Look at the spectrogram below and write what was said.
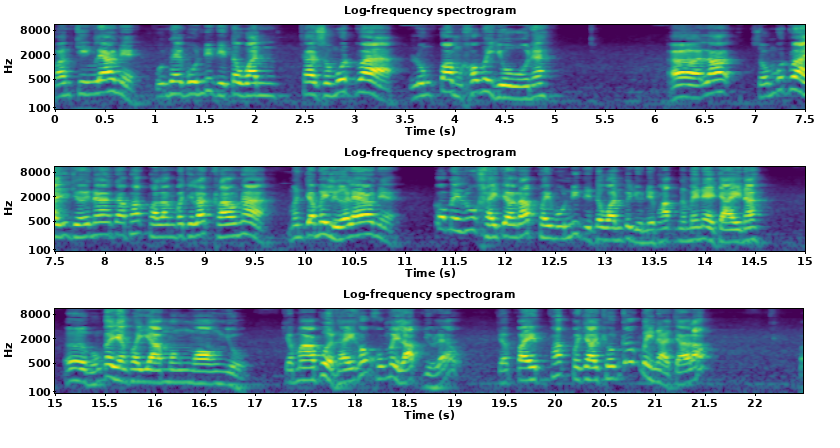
ความจริงแล้วเนี่ย คุณไพบูลย์นิติตะวัน ถ้าสมมุติว่าลุงป้อมเขาไม่อยู่นะเออแล้วสมมุติว่าเฉยๆนะถ้าพักพลังประชารัฐคราวหน้า มันจะไม่เหลือแล้วเนี่ย ก็ไม่รู้ใครจะรับไพบุญนิติตะวันไปอยู่ในพักนะไม่แน่ใจนะเออผมก็ยังพยายามมองๆอยู่ จะมาเพื่อไทยเขาคงไม่รับอยู่แล้ว จะไปพักประชาชนก็ไม่น่าจะรับ ไป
